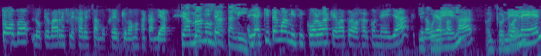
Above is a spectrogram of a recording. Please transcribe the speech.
todo lo que va a reflejar esta mujer que vamos a cambiar. Te amamos, Y te- Natalie. Y aquí tengo a mi psicóloga que va a trabajar con ella, que te ¿Y la voy con a él? pasar. ¿Y con Y él?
